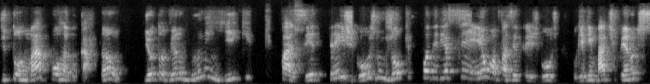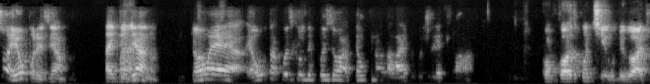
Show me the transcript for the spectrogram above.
de tomar a porra do cartão e eu tô vendo o Bruno Henrique fazer três gols num jogo que poderia ser eu a fazer três gols? Porque quem bate pênalti sou eu, por exemplo. Tá entendendo? Então é, é outra coisa que eu depois, eu, até o final da live, eu gostaria de falar. Concordo contigo, Bigode.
